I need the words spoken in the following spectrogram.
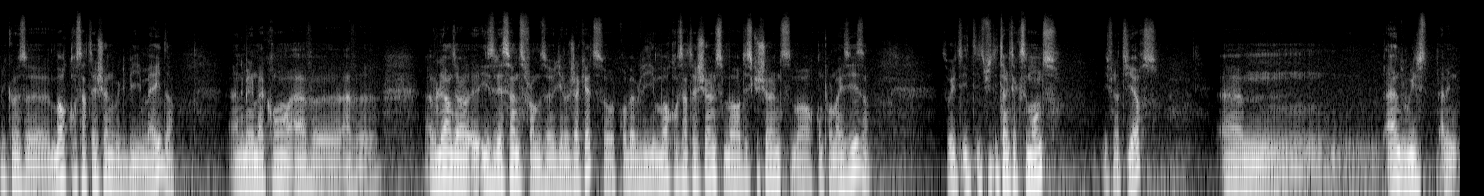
because uh, more consultation will be made. And Emmanuel Macron have, uh, have uh, I've learned uh, his lessons from the Yellow Jacket, so probably more consultations, more discussions, more compromises. So it, it, it, it takes months, if not years. Um, and we, I mean,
